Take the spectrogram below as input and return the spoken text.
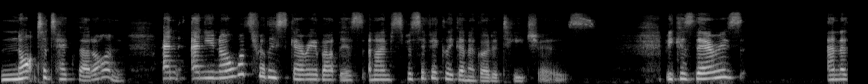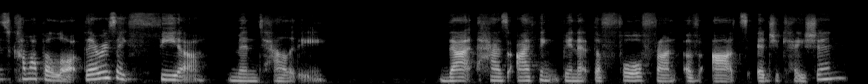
not to take that on. And and you know what's really scary about this? And i'm specifically going to go to teachers. Because there is and it's come up a lot there is a fear mentality that has i think been at the forefront of arts education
